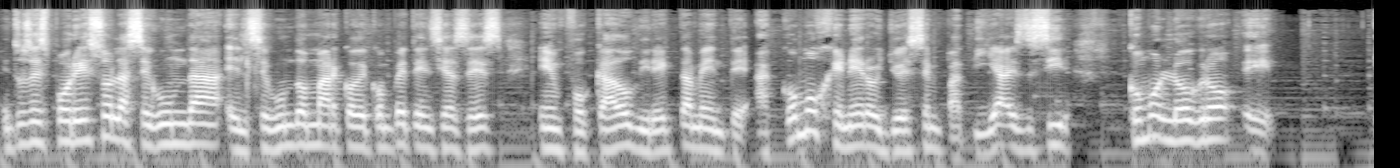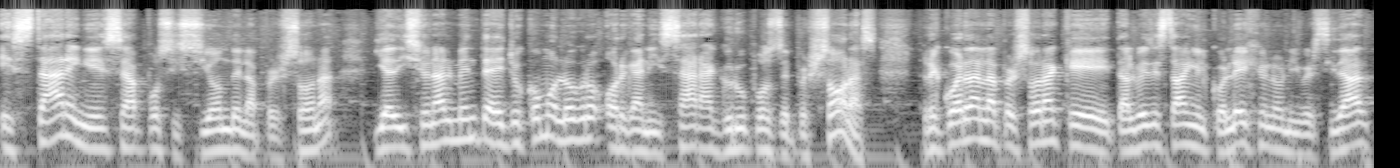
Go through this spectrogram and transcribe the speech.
Entonces, por eso la segunda, el segundo marco de competencias es enfocado directamente a cómo genero yo esa empatía, es decir, cómo logro... Eh, estar en esa posición de la persona y adicionalmente a ello, cómo logro organizar a grupos de personas. Recuerdan la persona que tal vez estaba en el colegio, en la universidad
